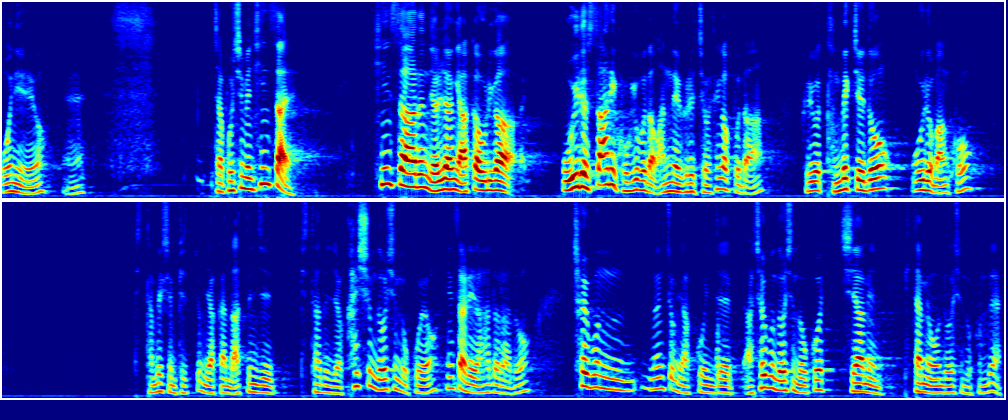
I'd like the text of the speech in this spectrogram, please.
원이에요. 예. 자 보시면 흰쌀 흰 쌀은 열량이 아까 우리가 오히려 쌀이 고기보다 많네. 그렇죠. 생각보다. 그리고 단백질도 오히려 많고 단백질은 좀 약간 낮든지 비슷하든지 칼슘도 훨씬 높고요. 흰쌀이라 하더라도 철분은 좀 얕고 이제 아 철분도 훨씬 높고 지아민, 비타민 원도 훨씬 높은데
